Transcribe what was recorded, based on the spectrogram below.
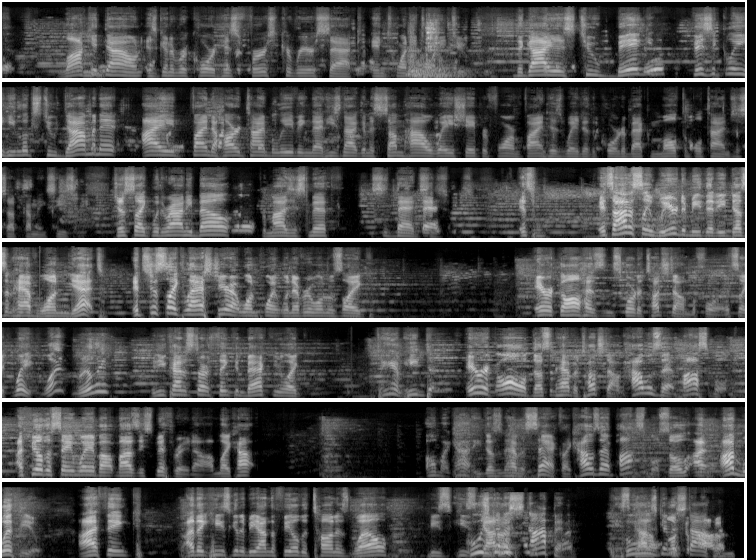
lock it down, is going to record his first career sack in 2022. The guy is too big physically. He looks too dominant. I find a hard time believing that he's not going to somehow, way, shape, or form find his way to the quarterback multiple times this upcoming season. Just like with Ronnie Bell for Mazi Smith, this is bad season. it's it's honestly weird to me that he doesn't have one yet. It's just like last year at one point when everyone was like, Erick All hasn't scored a touchdown before. It's like, wait, what? Really? And you kind of start thinking back, and you're like, damn, he d- Erick All doesn't have a touchdown. How is that possible? I feel the same way about Mazi Smith right now. I'm like, how? Oh my god, he doesn't have a sack. Like, how is that possible? So I, I'm with you. I think I think he's going to be on the field a ton as well. He's he's Who's going to stop him? He's Who's gonna stop about him?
